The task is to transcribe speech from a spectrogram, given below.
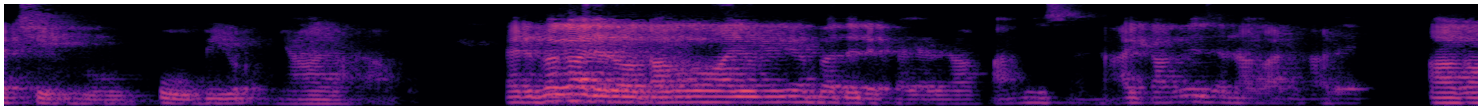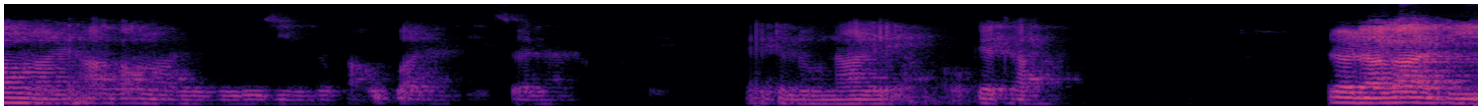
အခြေကိုပို့ပြီးတော့များလာတာပေါ့အဲဒီဘက်ကကျတော့ကာမဂုဏ်အာယုန်နဲ့ပတ်သက်တဲ့ခါကျတော့ကာမိဆန္ဒအဲကာမိဆန္ဒကလည်းအားအားကောင်းလာတယ်အားကောင်းလာတယ်ဆိုလို့ရှိရင်တော့ဥပါဒဏ်တွေဆွဲလာတာအဲဒီလိုနားလည်အောင်ဟုတ်ကဲ့ခါအဲ့တော့ဒါကဒီ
